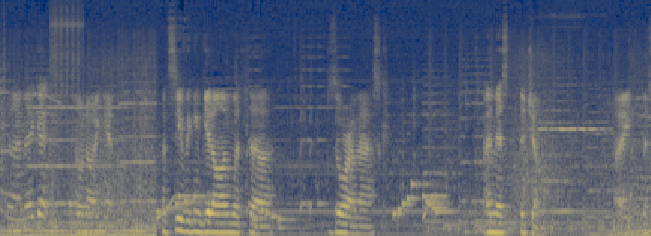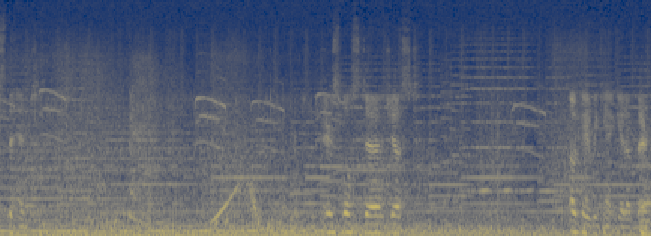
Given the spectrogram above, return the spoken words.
Can I make it? Oh, no, I can't. Let's see if we can get on with the Zora mask. I missed the jump. I missed the hint. You're supposed to just... Okay, we can't get up there.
